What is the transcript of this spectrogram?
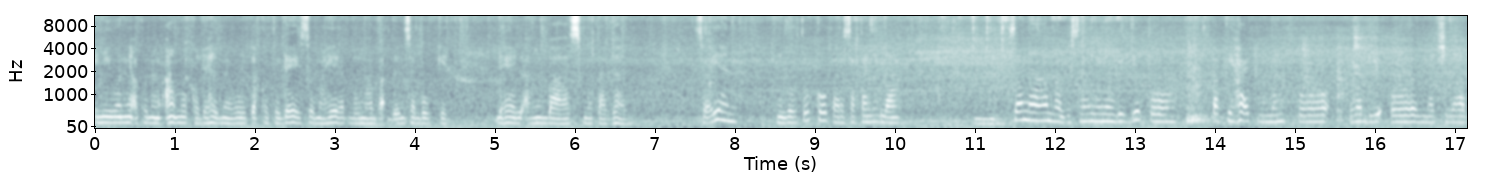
iniwan nga ako ng amo ko dahil may work ako today. So, mahirap bumaba doon sa bukid dahil ang bus matagal. So, ayan, niluto ko para sa kanila. Mm, Sana magustuhan niyo yung video ko. Paki-heart naman po. Love you all. Much love.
